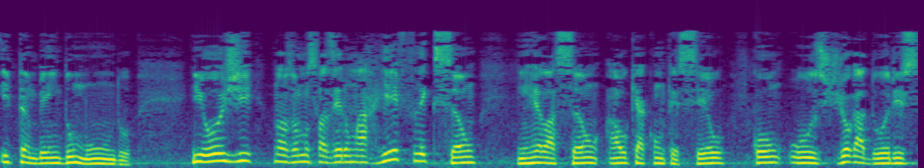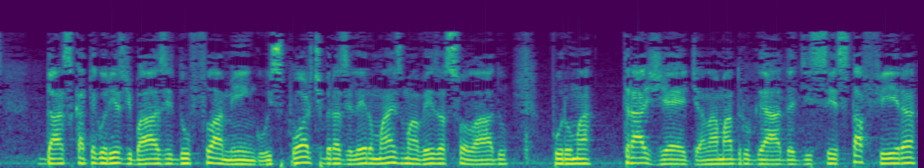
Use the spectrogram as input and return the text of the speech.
e também do mundo. E hoje nós vamos fazer uma reflexão em relação ao que aconteceu com os jogadores das categorias de base do Flamengo. O esporte brasileiro mais uma vez assolado por uma tragédia na madrugada de sexta-feira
